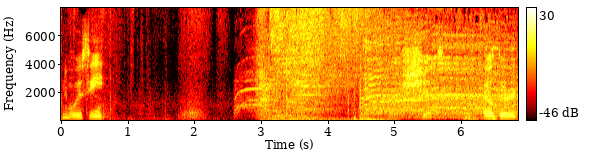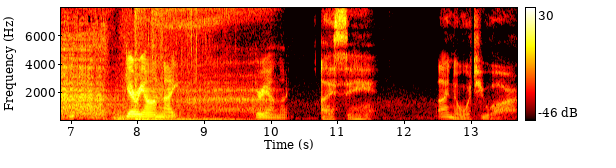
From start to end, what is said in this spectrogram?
Who is he? Elder Geryon Knight. Geryon Knight. I see. I know what you are.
